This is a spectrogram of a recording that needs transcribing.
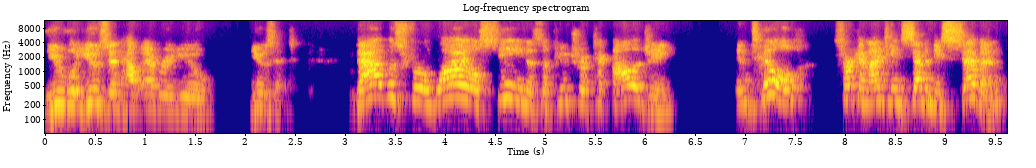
you will use it however you use it. That was for a while seen as the future of technology until circa 1977,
